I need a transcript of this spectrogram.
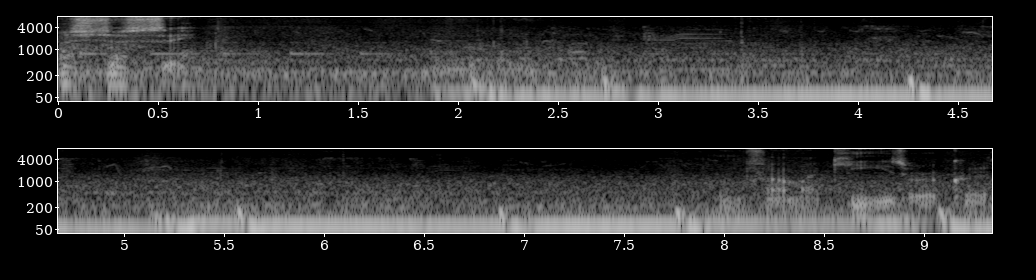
Let's just see. Let me find my keys real quick.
